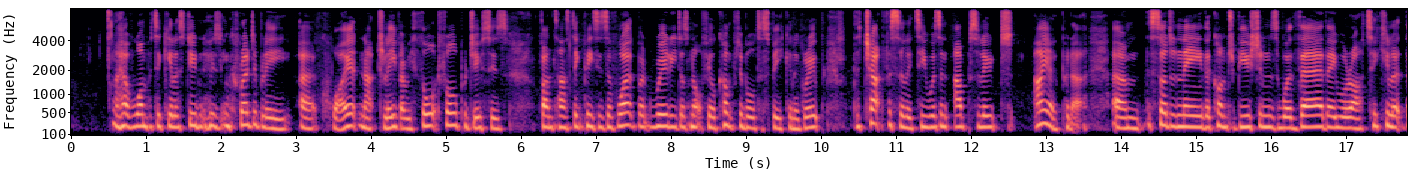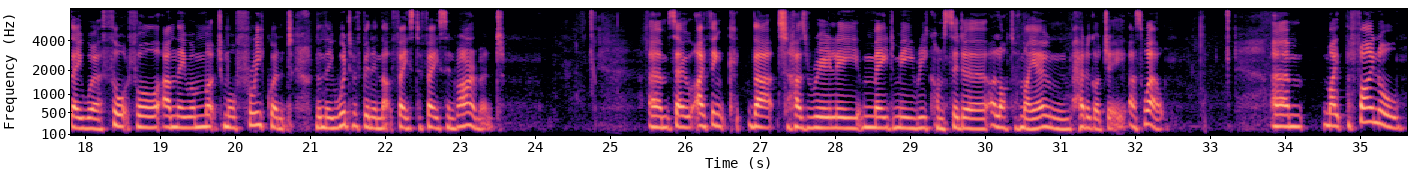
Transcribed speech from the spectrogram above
I have one particular student who's incredibly uh, quiet, naturally, very thoughtful, produces fantastic pieces of work, but really does not feel comfortable to speak in a group. The chat facility was an absolute eye opener. Um, suddenly, the contributions were there, they were articulate, they were thoughtful, and they were much more frequent than they would have been in that face to face environment. Um, so I think that has really made me reconsider a lot of my own pedagogy as well. Um, my the final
